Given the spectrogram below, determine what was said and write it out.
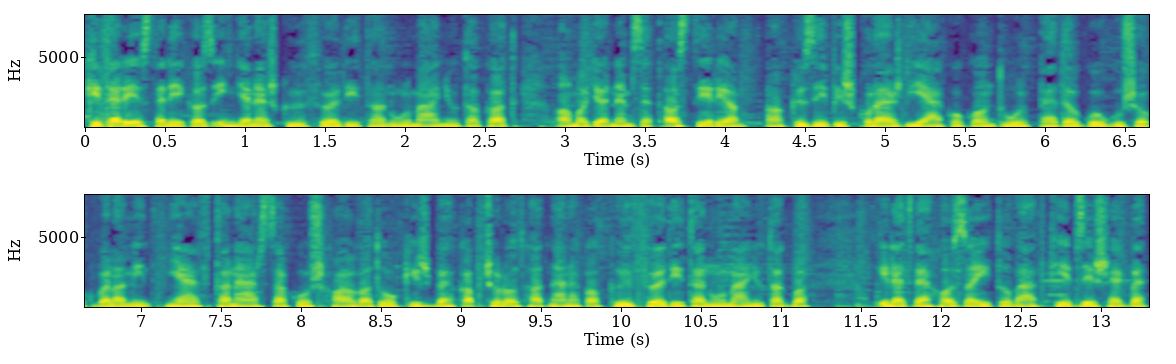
Kiterjesztenék az ingyenes külföldi tanulmányutakat. A Magyar Nemzet azt írja, a középiskolás diákokon túl pedagógusok, valamint nyelvtanár szakos hallgatók is bekapcsolódhatnának a külföldi tanulmányutakba, illetve hazai továbbképzésekbe.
